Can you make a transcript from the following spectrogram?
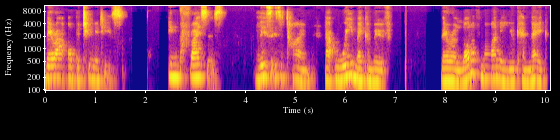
there are opportunities. In crisis, this is a time that we make a move. There are a lot of money you can make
